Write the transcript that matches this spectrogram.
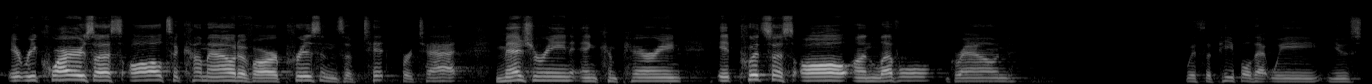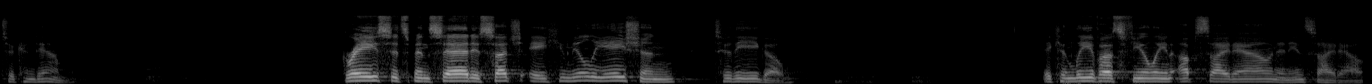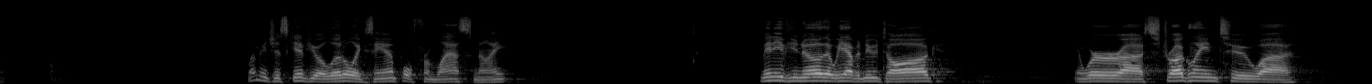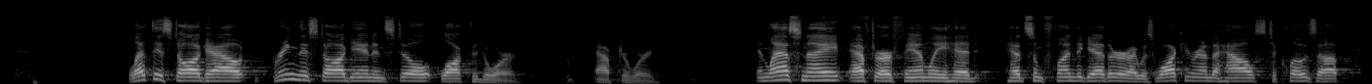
It requires us all to come out of our prisons of tit for tat measuring and comparing. It puts us all on level ground with the people that we used to condemn. Grace, it's been said, is such a humiliation to the ego. It can leave us feeling upside down and inside out. Let me just give you a little example from last night. Many of you know that we have a new dog, and we're uh, struggling to uh, let this dog out, bring this dog in, and still lock the door afterward. And last night, after our family had had some fun together. I was walking around the house to close up,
